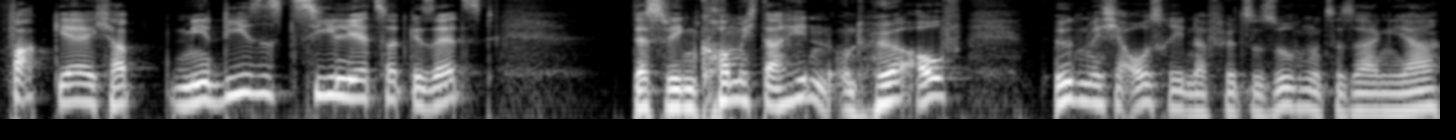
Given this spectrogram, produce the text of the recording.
fuck yeah, ich habe mir dieses Ziel jetzt halt gesetzt, deswegen komme ich dahin und hör auf, irgendwelche Ausreden dafür zu suchen und zu sagen, ja,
